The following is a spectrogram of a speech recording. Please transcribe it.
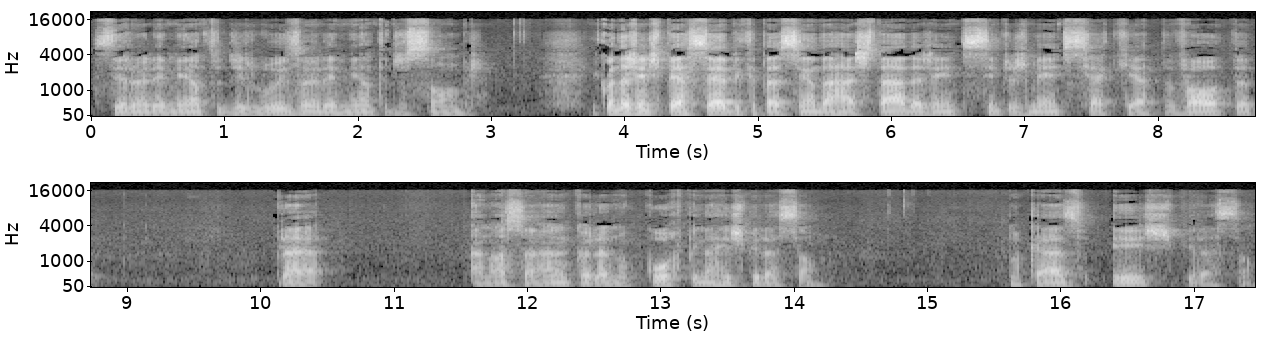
ser um elemento de luz ou um elemento de sombra. E quando a gente percebe que está sendo arrastada, a gente simplesmente se aquieta, volta para a nossa âncora no corpo e na respiração. No caso, expiração.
